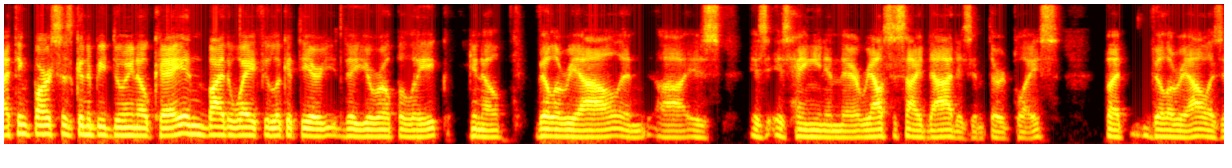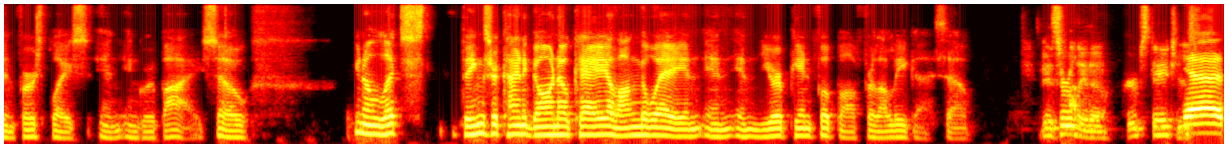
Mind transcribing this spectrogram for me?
I think Barca is going to be doing okay. And by the way, if you look at the the Europa League, you know Villarreal and uh, is is is hanging in there. Real Sociedad is in third place, but Villarreal is in first place in in Group I. So, you know, let's things are kind of going okay along the way in, in, in European football for La Liga. So it's early though, group stages. Yeah,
